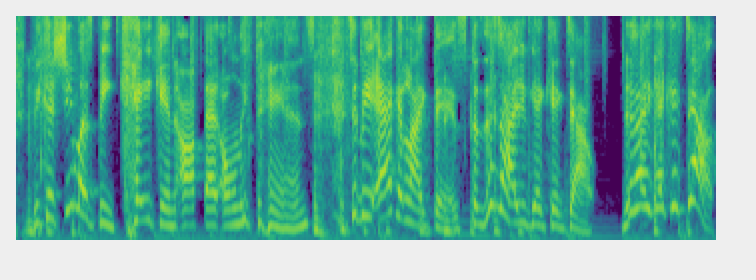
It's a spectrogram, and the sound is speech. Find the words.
Because she must be caking off that OnlyFans to be acting like this. Because this is how you get kicked out. This is how you get kicked out.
